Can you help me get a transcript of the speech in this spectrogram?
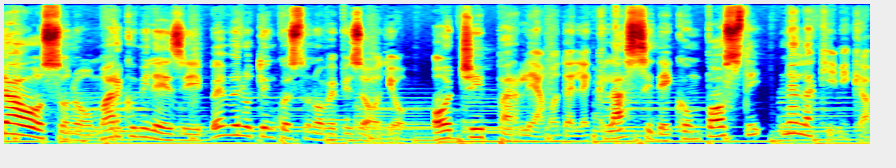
Ciao, sono Marco Milesi, benvenuto in questo nuovo episodio. Oggi parliamo delle classi dei composti nella chimica.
